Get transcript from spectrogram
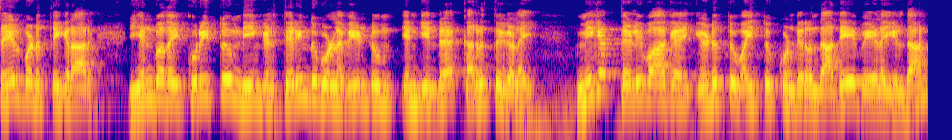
செயல்படுத்துகிறார் என்பதை குறித்தும் நீங்கள் தெரிந்து கொள்ள வேண்டும் என்கின்ற கருத்துக்களை மிக தெளிவாக எடுத்து வைத்து கொண்டிருந்த அதே வேளையில்தான்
